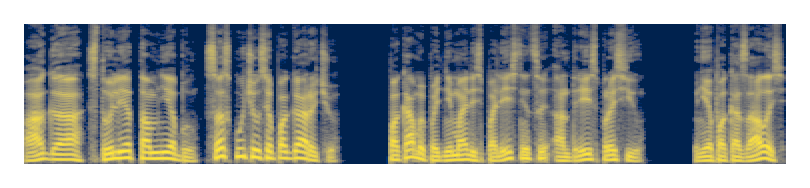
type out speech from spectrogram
«Ага, сто лет там не был. Соскучился по Гарычу». Пока мы поднимались по лестнице, Андрей спросил. «Мне показалось,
